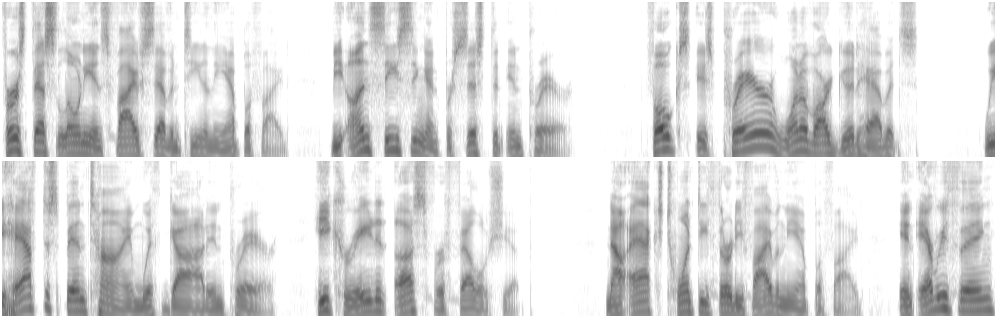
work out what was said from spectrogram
1 Thessalonians 5:17 in the amplified be unceasing and persistent in prayer. Folks, is prayer one of our good habits? We have to spend time with God in prayer. He created us for fellowship. Now, Acts 20 35 in the Amplified. In everything,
